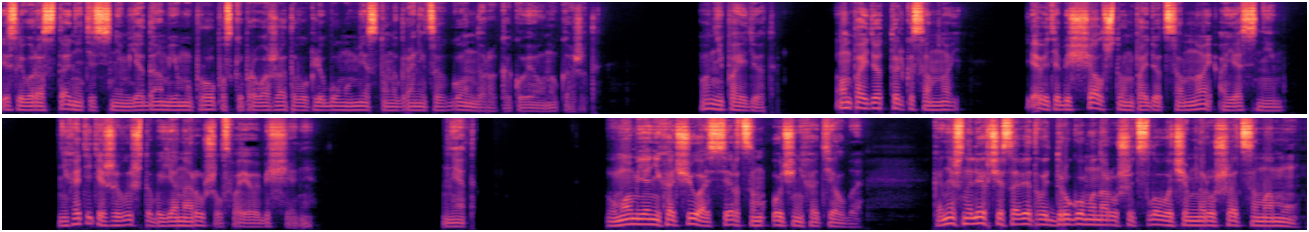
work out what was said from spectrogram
Если вы расстанетесь с ним, я дам ему пропуск и провожат его к любому месту на границах Гондора, какое он укажет. Он не пойдет. Он пойдет только со мной. Я ведь обещал, что он пойдет со мной, а я с ним. Не хотите же вы, чтобы я нарушил свое обещание? Нет. Умом я не хочу, а сердцем очень хотел бы. Конечно, легче советовать другому нарушить слово, чем нарушать самому.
